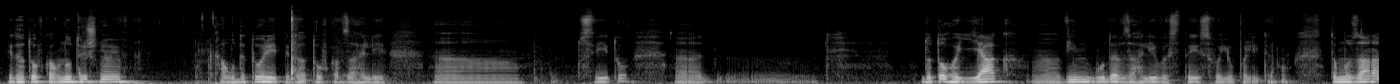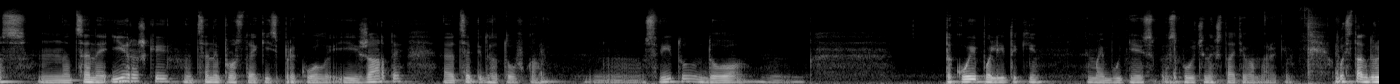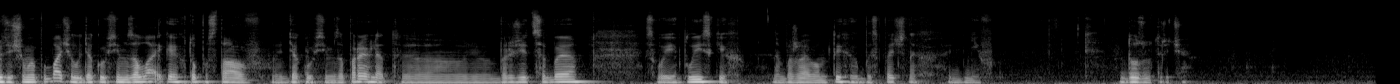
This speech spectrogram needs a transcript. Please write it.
підготовка внутрішньої аудиторії, підготовка взагалі е, світу е, до того, як е, він буде взагалі вести свою політику. Тому зараз це не іграшки, це не просто якісь приколи і жарти, це підготовка світу до такої політики майбутньої Сполучених Штатів Америки. Ось так, друзі, що ми побачили. Дякую всім за лайки, хто поставив. Дякую всім за перегляд. Е, Бережіть себе, своїх близьких. Бажаю вам тихих, безпечних днів. До зустрічі!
